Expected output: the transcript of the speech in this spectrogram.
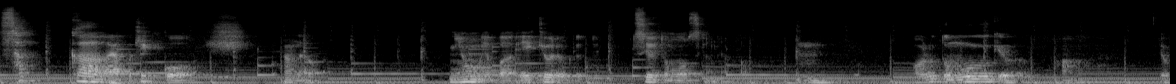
サッカーがやっぱ結構なんだろう。日本やっぱ影響力強いと思うんですけどねやっぱ、うん、あると思うけどな。やっ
